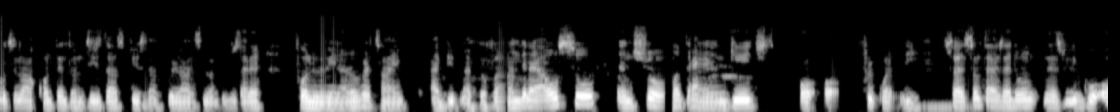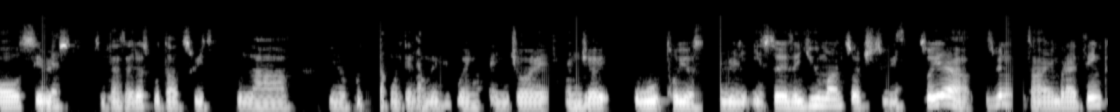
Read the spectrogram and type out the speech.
putting out content on digital skills and freelancing, and people started following, and over time I built my profile, and then I also ensure that I engaged or, or frequently. So I, sometimes I don't necessarily go all serious. Sometimes I just put out tweets, to laugh, you know, put out content and make people en- enjoy enjoy who Toyo really is. So there's a human touch to it. So yeah, it's been a time, but I think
